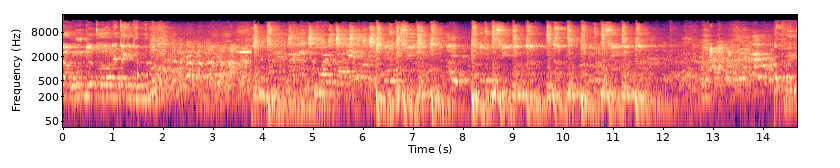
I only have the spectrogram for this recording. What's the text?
että untia tuolla Thank you.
